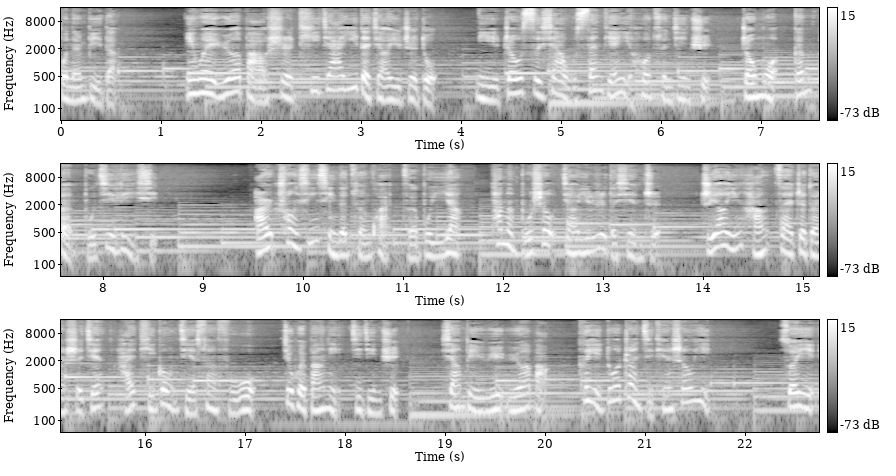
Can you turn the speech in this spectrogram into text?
不能比的。因为余额宝是 T 加一的交易制度，你周四下午三点以后存进去，周末根本不计利息。而创新型的存款则不一样，他们不受交易日的限制，只要银行在这段时间还提供结算服务，就会帮你记进去。相比于余额宝，可以多赚几天收益。所以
